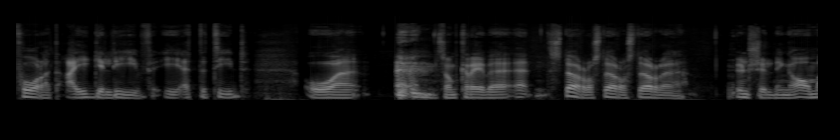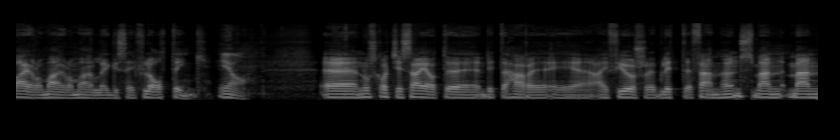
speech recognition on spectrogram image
får et eget liv i ettertid, og eh, som krever eh, større og større og større unnskyldninger, og mer og mer og mer legger seg flating. Ja. Eh, nå skal jeg ikke si at eh, dette her er ei fjør som er blitt fem høns, men, men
